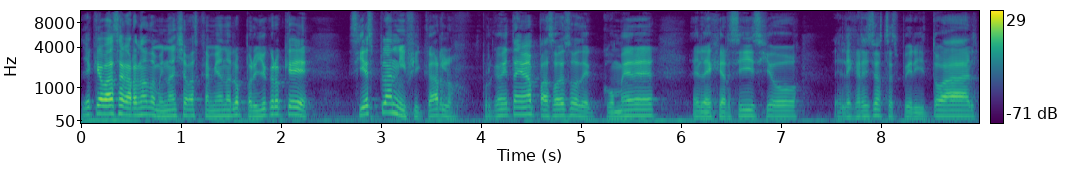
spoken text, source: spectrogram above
Ya que vas agarrando dominancia, vas cambiándolo, pero yo creo que sí es planificarlo. Porque a mí también me pasó eso de comer el ejercicio, el ejercicio hasta espiritual,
